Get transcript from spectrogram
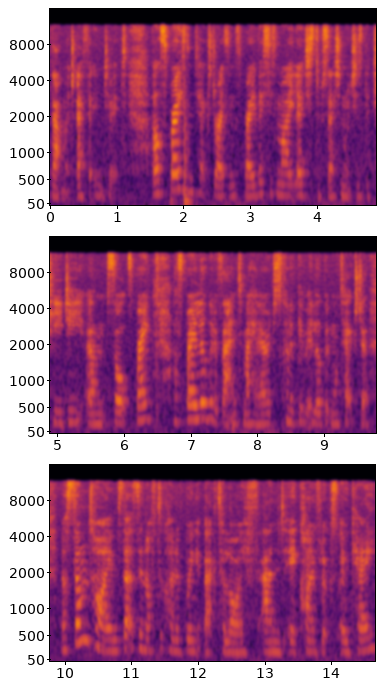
that much effort into it. I'll spray some texturizing spray. This is my latest obsession which is the TG um, salt spray. I'll spray a little bit of that into my hair and just kind of give it a little bit more texture. Now sometimes that's enough to kind of bring it back to life and it kind of looks okay.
